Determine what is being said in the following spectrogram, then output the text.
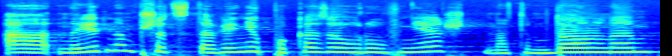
a na jednym przedstawieniu pokazał również, na tym dolnym,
